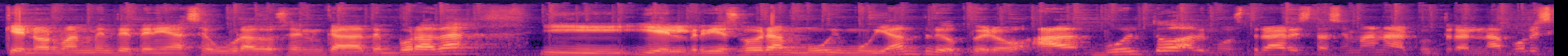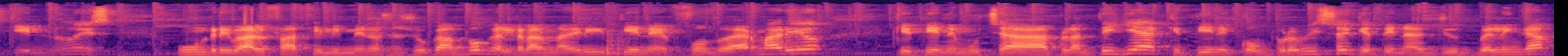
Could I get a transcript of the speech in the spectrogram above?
que normalmente tenía asegurados en cada temporada y, y el riesgo era muy muy amplio, pero ha vuelto a demostrar esta semana contra el Nápoles que no es un rival fácil y menos en su campo, que el Real Madrid tiene fondo de armario que tiene mucha plantilla, que tiene compromiso y que tiene a Jude Bellingham,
